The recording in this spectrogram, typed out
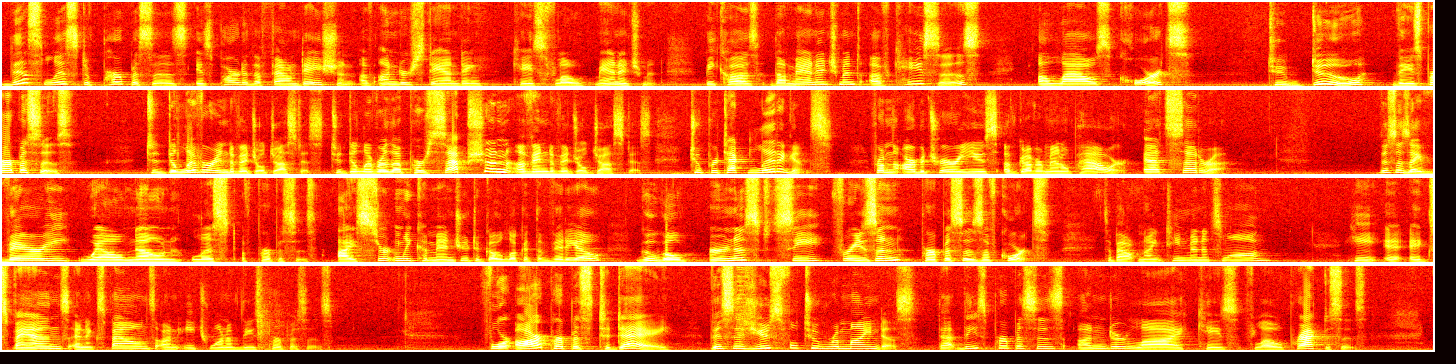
This list of purposes is part of the foundation of understanding case flow management because the management of cases allows courts to do these purposes to deliver individual justice, to deliver the perception of individual justice, to protect litigants from the arbitrary use of governmental power, etc. This is a very well known list of purposes. I certainly commend you to go look at the video. Google Ernest C. Friesen Purposes of Courts. It's about 19 minutes long. He expands and expounds on each one of these purposes. For our purpose today, this is useful to remind us that these purposes underlie case flow practices.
